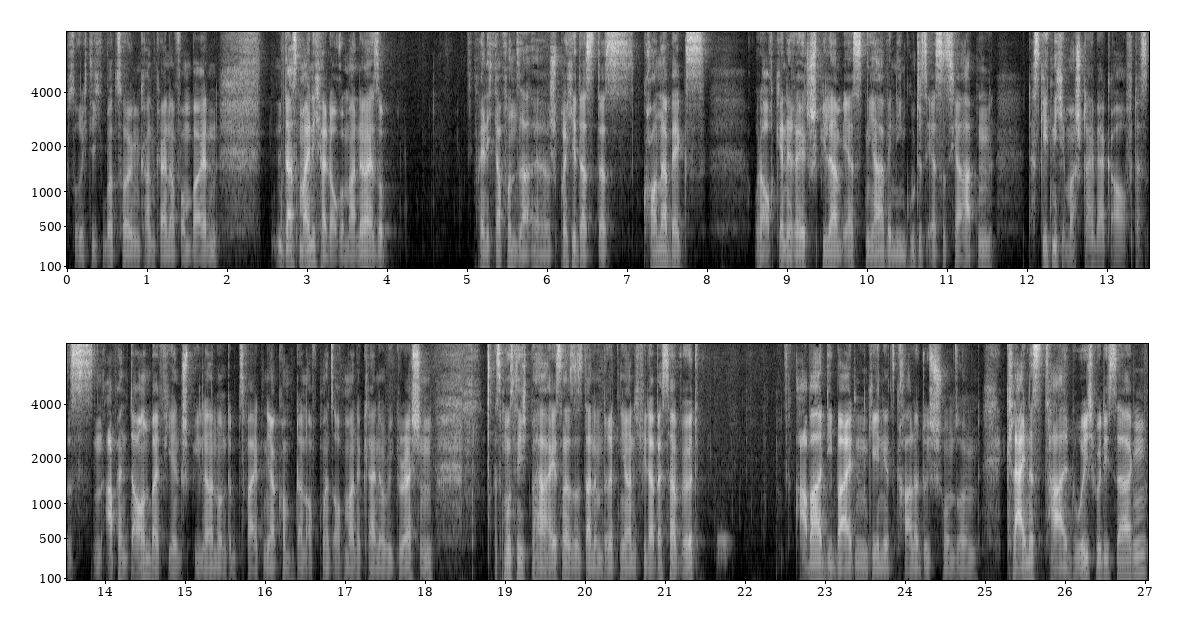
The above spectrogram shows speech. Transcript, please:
so richtig überzeugen kann keiner von beiden. Das meine ich halt auch immer, ne? Also, wenn ich davon äh, spreche, dass, dass Cornerbacks oder auch generell Spieler im ersten Jahr, wenn die ein gutes erstes Jahr hatten, das geht nicht immer steil bergauf. Das ist ein Up and Down bei vielen Spielern und im zweiten Jahr kommt dann oftmals auch mal eine kleine Regression. Das muss nicht heißen, dass es dann im dritten Jahr nicht wieder besser wird. Aber die beiden gehen jetzt gerade durch schon so ein kleines Tal durch, würde ich sagen.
